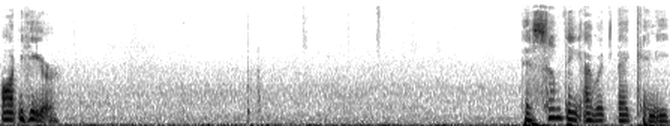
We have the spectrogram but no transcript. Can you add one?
on here. There's something I would like Kenny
